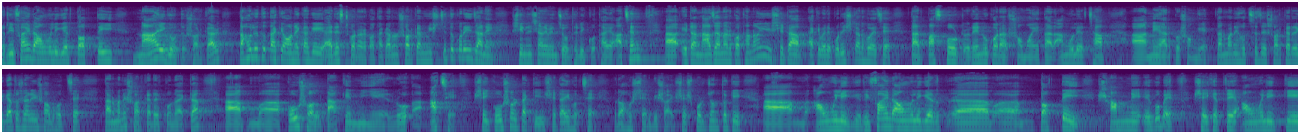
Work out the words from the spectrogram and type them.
রিফাইন্ড আওয়ামী লীগের তত্ত্বেই না এগোত সরকার, তাহলে তো তাকে অনেক আগেই অ্যারেস্ট করার কথা। কারণ সরকার নিশ্চিত করেই জানে শিরিন শারমিন চৌধুরী কোথায় আছেন। এটা না জানার কথা নয়, সেটা একেবারে পরিষ্কার হয়েছে। তার পাসপোর্ট রেনু করার সময়ে তার আঙুলের ছাপ নেয়ার প্রসঙ্গে। তার মানে হচ্ছে যে সরকারের জ্ঞাতসারেই সব হচ্ছে, তার মানে সরকারের কোনো একটা কৌশল তাকে নিয়ে আছে। সেই কৌশলটা কি সেটাই হচ্ছে রহস্যের বিষয়। শেষ পর্যন্ত কি আওয়ামী লীগ রিফাইন্ড আওয়ামী লীগের তত্ত্বেই সামনে এগোবে? সেই ক্ষেত্রে আওয়ামী লীগ কি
